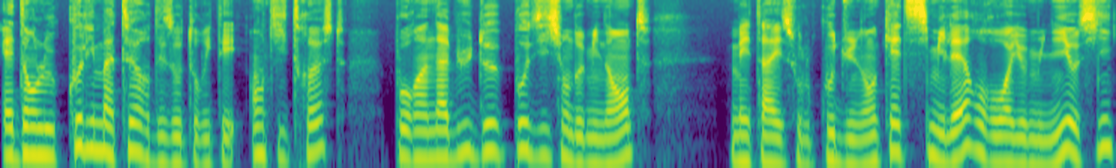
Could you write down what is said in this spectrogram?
est dans le collimateur des autorités antitrust pour un abus de position dominante. Meta est sous le coup d'une enquête similaire au Royaume-Uni aussi.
